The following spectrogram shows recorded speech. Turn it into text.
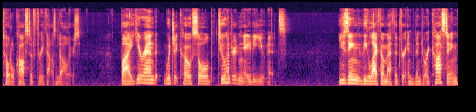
total cost of $3,000. By year end, Widget Co. sold 280 units. Using the LIFO method for inventory costing,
